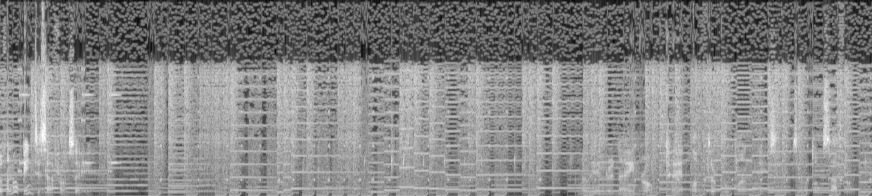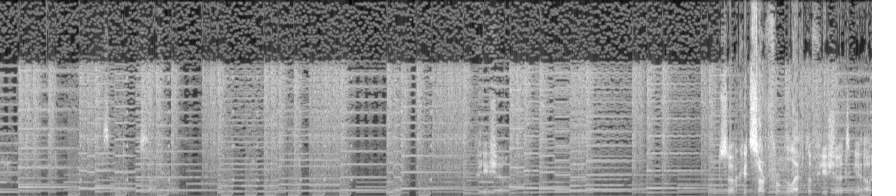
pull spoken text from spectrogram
So have I not been to Saffron City? Vermilion, Route 9, Rock 10, Lavender, Pokemon, 8, 7, Celadon, Saffron. Celadon, Saffron. Fuchsia. So I could surf from the left of Fuchsia to get up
